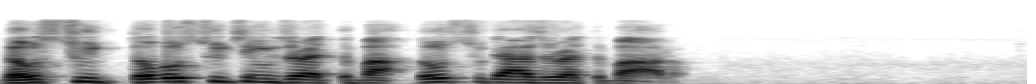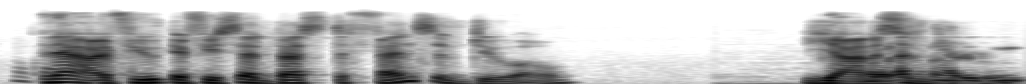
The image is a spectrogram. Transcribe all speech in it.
those two those two teams are at the bottom. Those two guys are at the bottom. Now, if you if you said best defensive duo, Oh, Giannis that's and not Jrue, even-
